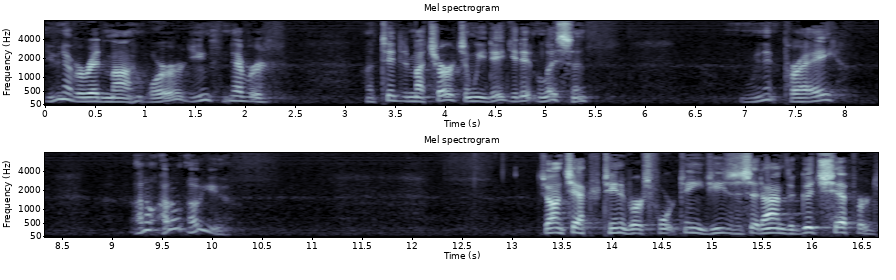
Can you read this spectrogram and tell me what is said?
You've never read my word. You never attended my church, and we did. You didn't listen. We didn't pray. I don't, I don't know you. John chapter 10 and verse 14, Jesus said, I am the good shepherd,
